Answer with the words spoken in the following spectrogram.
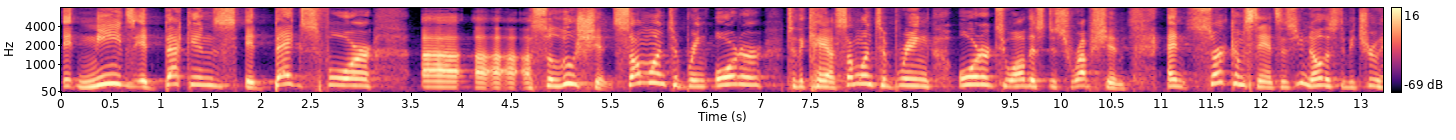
it needs, it beckons, it begs for uh, a, a, a, solution, someone to bring order to the chaos, someone to bring order to all this disruption. And circumstances, you know this to be true,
